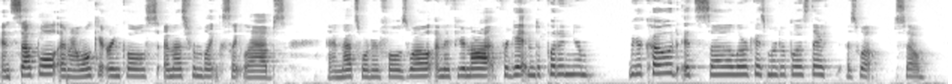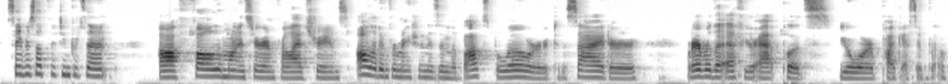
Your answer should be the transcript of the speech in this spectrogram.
and supple, and I won't get wrinkles. And that's from Blank Slate Labs, and that's wonderful as well. And if you're not forgetting to put in your your code, it's uh, lowercase murder blows there as well. So save yourself 15% off. Follow them on Instagram for live streams. All that information is in the box below or to the side or wherever the F your app puts your podcast info.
